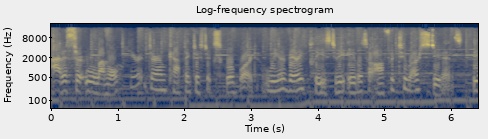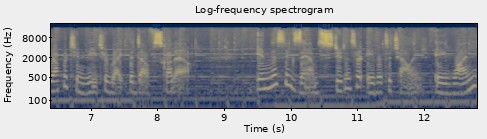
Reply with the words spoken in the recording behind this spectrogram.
at a certain level. Here at Durham Catholic District School Board, we are very pleased to be able to offer to our students the opportunity to write the DELF Scolaire. In this exam, students are able to challenge A1,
